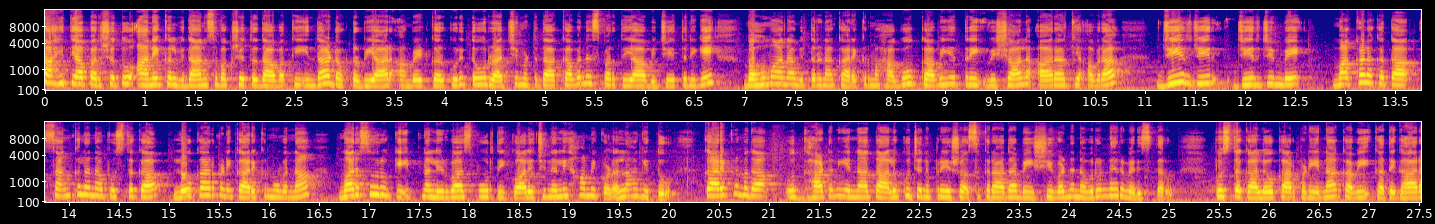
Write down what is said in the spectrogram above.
ಸಾಹಿತ್ಯ ಪರಿಷತ್ತು ಆನೇಕಲ್ ವಿಧಾನಸಭಾ ಕ್ಷೇತ್ರದ ವತಿಯಿಂದ ಡಾಕ್ಟರ್ ಬಿಆರ್ ಅಂಬೇಡ್ಕರ್ ಕುರಿತು ರಾಜ್ಯಮಟ್ಟದ ಕವನ ಸ್ಪರ್ಧೆಯ ವಿಜೇತನಿಗೆ ಬಹುಮಾನ ವಿತರಣಾ ಕಾರ್ಯಕ್ರಮ ಹಾಗೂ ಕವಯತ್ರಿ ವಿಶಾಲ ಆರಾಧ್ಯ ಅವರ ಜೀರ್ ಜೀರ್ ಜೀರ್ಜಿಂಬೆ ಮಕ್ಕಳ ಕಥಾ, ಸಂಕಲನ ಪುಸ್ತಕ, ಲೋಕಾರ್ಪಣೆ ಕಾರ್ಯಕ್ರಮವನ್ನ ಮರಸೂರು ಗೇಟ್ನಲ್ಲಿರುವ ಸ್ಫೂರ್ತಿ ಕಾಲೇಜಿನಲ್ಲಿ ಹಮ್ಮಿಕೊಳ್ಳಲಾಗಿತ್ತು. ಕಾರ್ಯಕ್ರಮದ ಉದ್ಘಾಟನೆಯನ್ನ ತಾಲೂಕು ಜನಪ್ರಿಯ ಶಾಸಕರಾದ ಬಿ ಶಿವಣ್ಣನವರು ನೆರವೇರಿಸಿದರು. ಪುಸ್ತಕ ಲೋಕಾರ್ಪಣೆಯನ್ನ ಕವಿ ಕತೆಗಾರ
